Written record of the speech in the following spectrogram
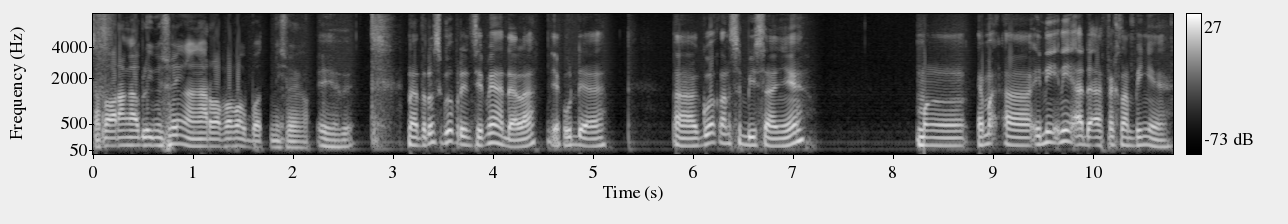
Satu orang nggak beli misue nggak ngaruh apa apa buat misue kok. Iya sih. nah terus gue prinsipnya adalah ya udah eh, gue akan sebisanya meng emang eh, ini ini ada efek sampingnya.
